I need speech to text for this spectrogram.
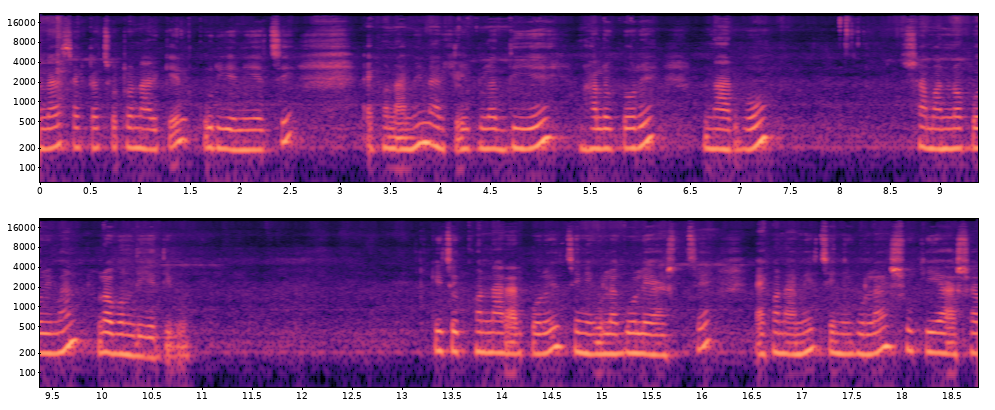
এলাচ, একটা ছোট নারকেল কুড়িয়ে নিয়েছি। এখন আমি নারকেলগুলো দিয়ে ভালো করে নাড়ব। সামান্য পরিমাণ লবণ দিয়ে দিব। কিছুক্ষণ নাড়ার পরে চিনিগুলা গলে আসছে। এখন আমি চিনিগুলা শুকিয়ে আসা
